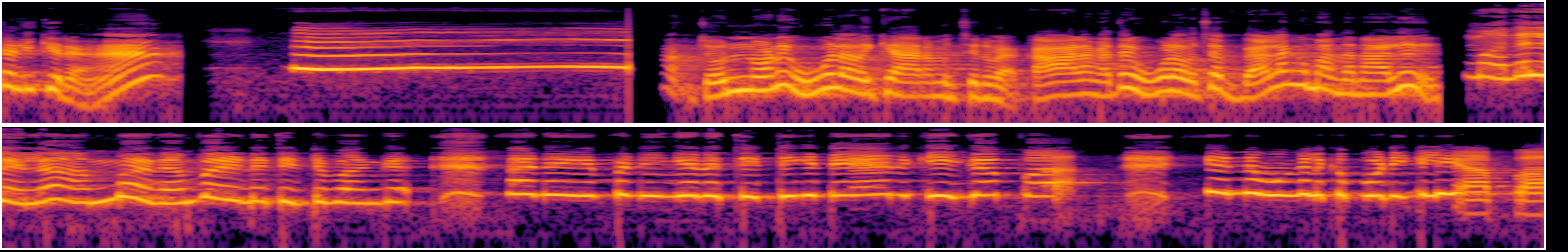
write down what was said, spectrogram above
சலிக்கிறேன்? சொன்னோடனே ஊழ வைக்க ஆரம்பிச்சிருவேன் காலங்கத்துல ஊழ வச்சா விளங்குமா அந்த நாள்? முதல்ல எல்லாம் அம்மா தான் என்ன திட்டுவாங்க. ஆனா இப்ப நீங்க என்ன திட்டிக்கிட்டே இருக்கீங்கப்பா. என்ன உங்களுக்கு பிடிக்கலையாப்பா?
